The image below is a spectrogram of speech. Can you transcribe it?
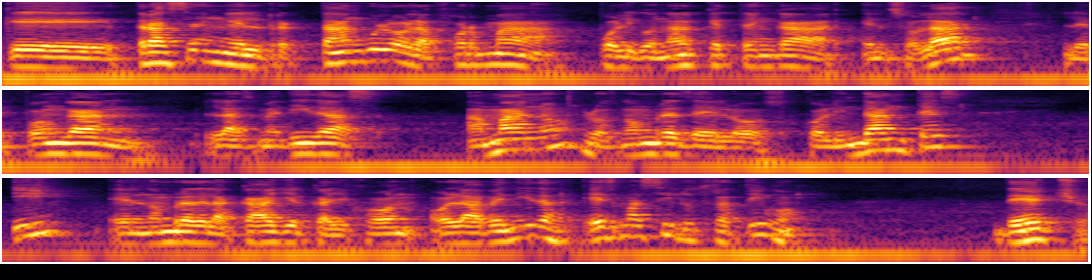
que tracen el rectángulo, la forma poligonal que tenga el solar, le pongan las medidas a mano, los nombres de los colindantes y el nombre de la calle, el callejón o la avenida. Es más ilustrativo. De hecho,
